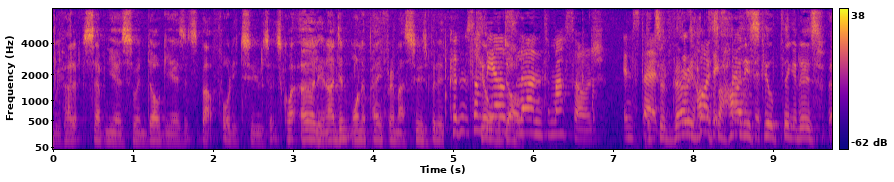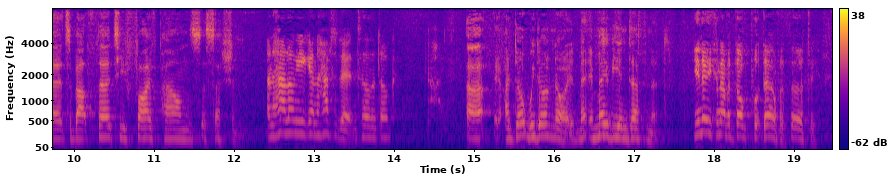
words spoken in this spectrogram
We've had it for seven years, so in dog years, it's about 42, so it's quite early, and I didn't want to pay for a masseuse, but it Couldn't somebody killed else the dog. learn to massage instead? It's a 'Cause very high, it's a highly skilled thing. It is. Uh, it's about 35 pounds a session. And how long are you going to have to do it until the dog dies? Uh, I don't. We don't know. It may, it may be indefinite. You know you can have a dog put down for 30.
